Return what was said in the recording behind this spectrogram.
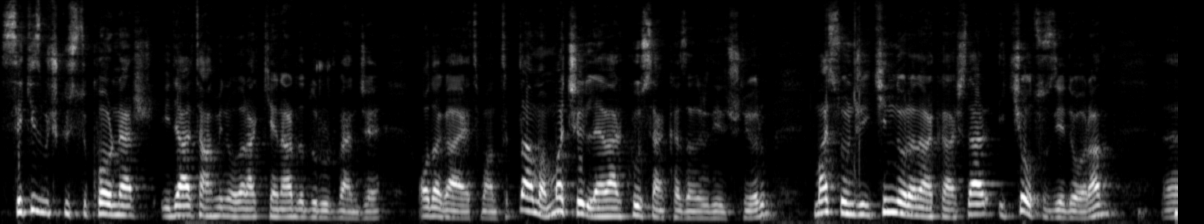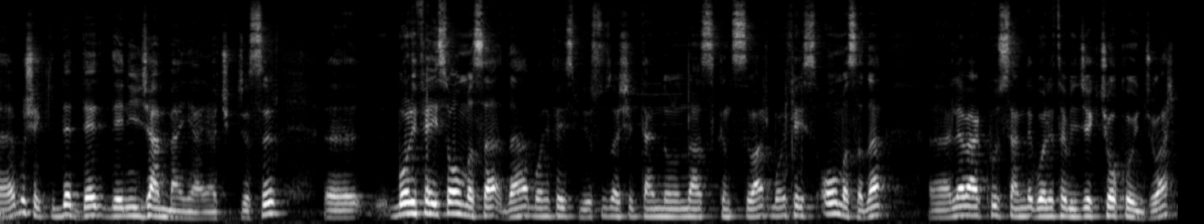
8.5 üstü korner ideal tahmin olarak kenarda durur bence. O da gayet mantıklı ama maçı Leverkusen kazanır diye düşünüyorum. Maç sonucu 2'nin oranı arkadaşlar 2.37 oran. Ee, bu şekilde de, deneyeceğim ben yani açıkçası. Ee, Boniface olmasa da Boniface biliyorsunuz Aşil tendonundan sıkıntısı var. Boniface olmasa da e, Leverkusen'de gol atabilecek çok oyuncu var.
